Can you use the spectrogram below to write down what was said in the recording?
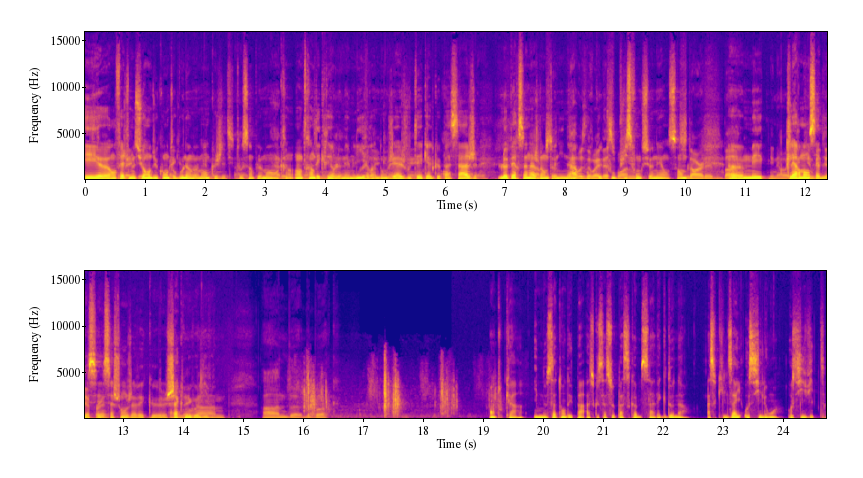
Et en fait, je me suis rendu compte au bout d'un moment que j'étais tout simplement en train d'écrire le même livre. Donc j'ai ajouté quelques passages le personnage um, d'Antonina pour que tout puisse fonctionner ensemble. Euh, mais clairement, ça, ça, change avec euh, chaque nouveau livre. En tout cas, il ne s'attendait pas à ce que ça se passe comme ça avec Donna, à ce qu'ils aillent aussi loin, aussi vite.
